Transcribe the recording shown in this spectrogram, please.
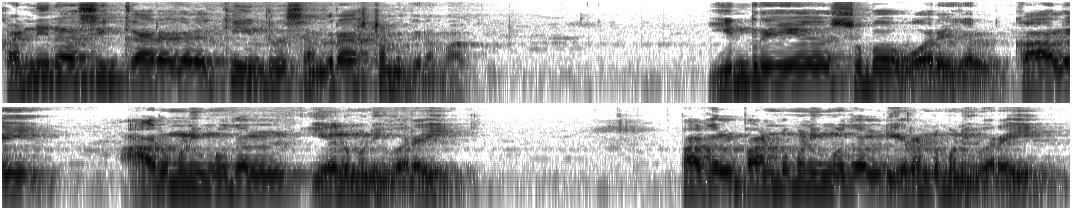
கன்னிராசிக்காரர்களுக்கு இன்று சந்திராஷ்டம தினமாகும். இன்றைய சுப ஓரைகள் காலை ஆறு மணி முதல் ஏழு மணி வரை பகல் பன்னெண்டு மணி முதல் இரண்டு மணி வரை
